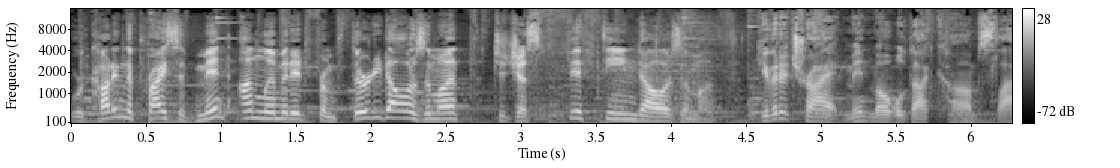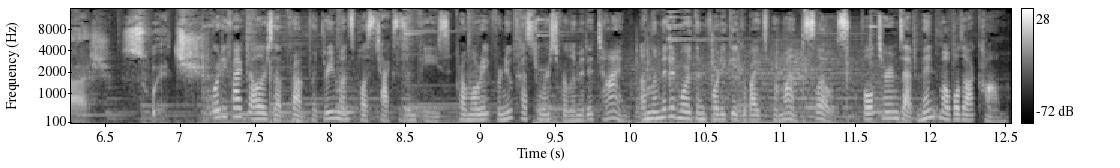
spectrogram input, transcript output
we're cutting the price of Mint Unlimited from $30 a month to just $15 a month. Give it a try at mintmobile.com slash switch. $45 upfront for three months plus taxes and fees. Promo rate for new customers for limited time. Unlimited more than 40 gigabytes per month. Slows. Full terms at mintmobile.com.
